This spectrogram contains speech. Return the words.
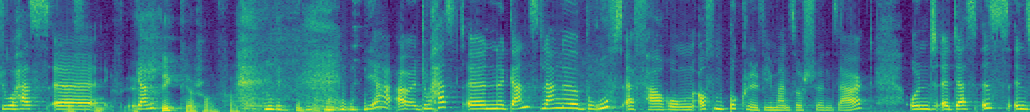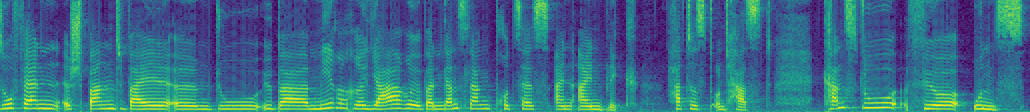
Du hast äh, ganz ja schon fast. ja, aber du hast äh, eine ganz lange Berufserfahrung auf dem Buckel, wie man so schön sagt. Und äh, das ist insofern spannend, weil ähm, du über mehrere Jahre, über einen ganz langen Prozess einen Einblick hattest und hast. Kannst du für uns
